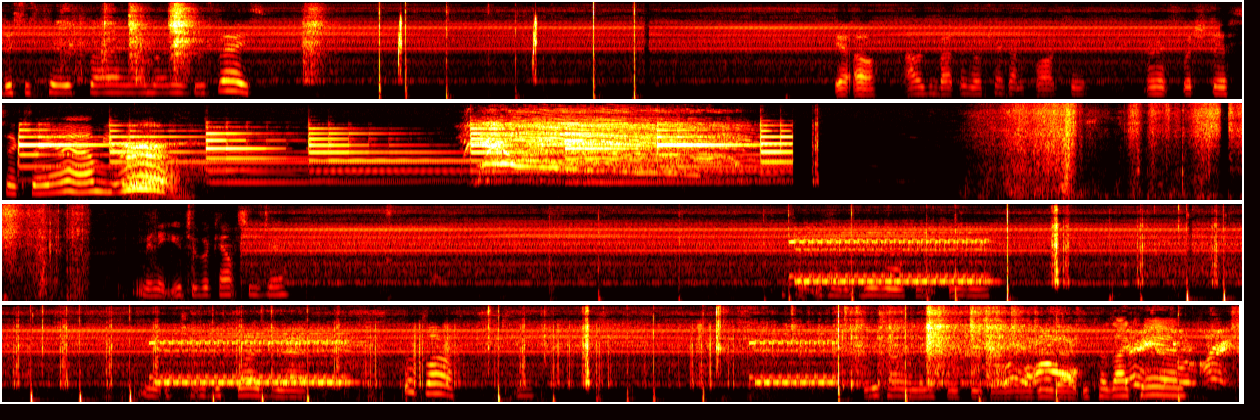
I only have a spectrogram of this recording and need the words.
This is terrifying. I'm running through space. Yeah, oh. I was about to go check on Foxy. And it switched to 6 a.m. Yeah! YouTube account, CJ? I thought you had a Google account, CJ. Yeah, besides that, off? Every time I'm gonna see people, I'm gonna do that because I can. you're doing great.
